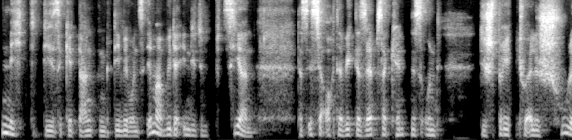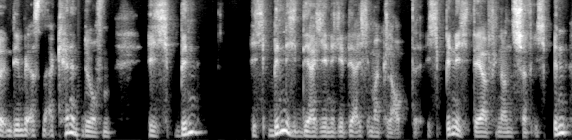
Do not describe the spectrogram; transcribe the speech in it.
nicht diese Gedanken, mit denen wir uns immer wieder identifizieren. Das ist ja auch der Weg der Selbsterkenntnis und die spirituelle Schule, in dem wir erstmal erkennen dürfen, ich bin, ich bin nicht derjenige, der ich immer glaubte. Ich bin nicht der Finanzchef. Ich bin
